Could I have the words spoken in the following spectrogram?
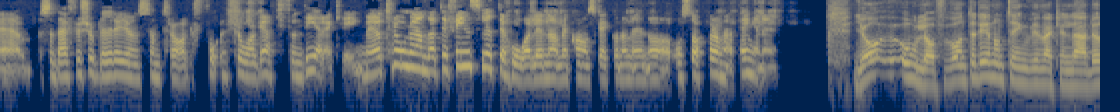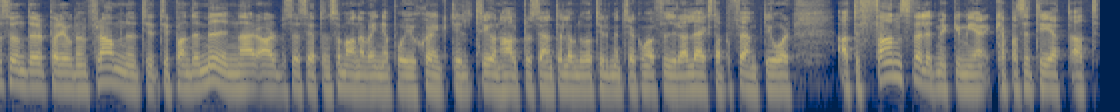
Ehm, så därför så blir det ju en central fråga att fundera kring. Men jag tror nog ändå att det finns lite hål i den amerikanska ekonomin att stoppa de här pengarna i. Ja, Olof, var inte det någonting vi verkligen lärde oss under perioden fram nu till, till pandemin när arbetslösheten, som Anna var inne på, ju sjönk till 3,5 procent eller om det var till och med 3,4, lägsta på 50 år. Att det fanns väldigt mycket mer kapacitet att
